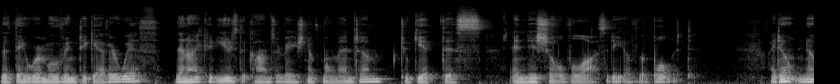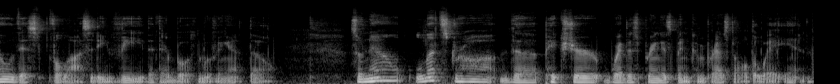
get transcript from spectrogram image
that they were moving together with, then I could use the conservation of momentum to get this initial velocity of the bullet. I don't know this velocity v that they're both moving at though. So now let's draw the picture where the spring has been compressed all the way in.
